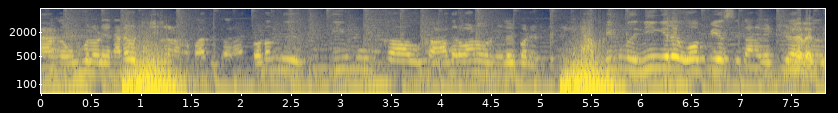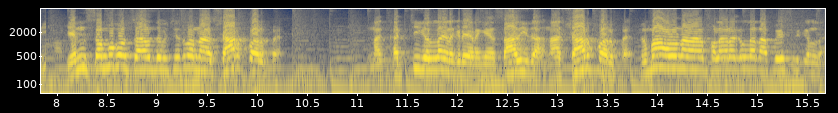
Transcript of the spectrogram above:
நாங்க உங்களுடைய நடவடிக்கைகளை நாங்க பாத்துட்டு வரோம். தொடர்ந்து திமுகவுக்கு ஆதரவான ஒரு நிலைப்பாடு எடுத்துருக்கீங்க அப்படி இருக்கும்போது நீங்களே ஓபிஎஸ்க்கான வெற்றி என் சமூகம் சார்ந்த விஷயத்துல நான் ஷார்ப்பா இருப்பேன். நான் கட்சிகள்லாம் எனக்கு கிடையாது. எனக்கு சாதி தான். நான் ஷார்ப்பா இருப்பேன். திருமாவளவன் நான் பல இடங்கள்ல நான் பேசியிருக்கேன்ல.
